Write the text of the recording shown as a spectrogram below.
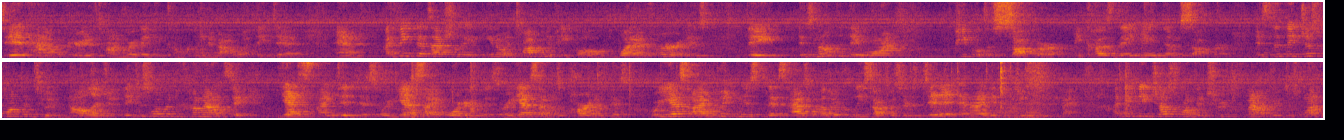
did have a period of time where they could come clean about what they did. And I think that's actually, you know, in talking to people, what I've heard is they, it's not that they want people to suffer because they made them suffer. It's that they just want them to acknowledge it. They just want them to come out and say, yes, I did this, or yes, I ordered this, or yes, I was part of this, or yes, I witnessed this as other police officers did it and I didn't do anything. I think they just want the truth to come out. They just want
